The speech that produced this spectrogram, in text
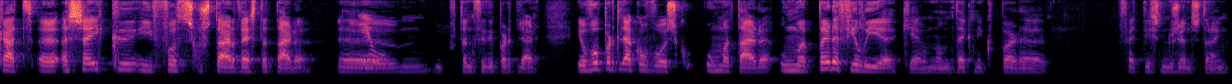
Uh, achei que e fosses gostar desta tara. Eu? Portanto decidi partilhar. Eu vou partilhar convosco uma tara, uma parafilia, que é um nome técnico para fetiche nojento estranho,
